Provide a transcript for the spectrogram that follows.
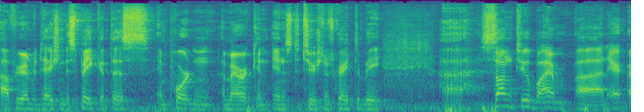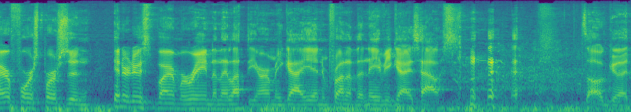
uh, for your invitation to speak at this important American institution. It's great to be uh, sung to by uh, an Air Force person, introduced by a Marine, and they let the Army guy in in front of the Navy guy's house. it's all good.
